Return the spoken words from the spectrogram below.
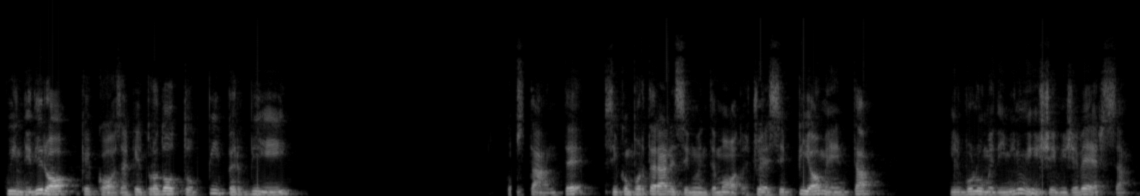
Quindi dirò che cosa? Che il prodotto P per V costante si comporterà nel seguente modo, cioè se P aumenta il volume diminuisce e viceversa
